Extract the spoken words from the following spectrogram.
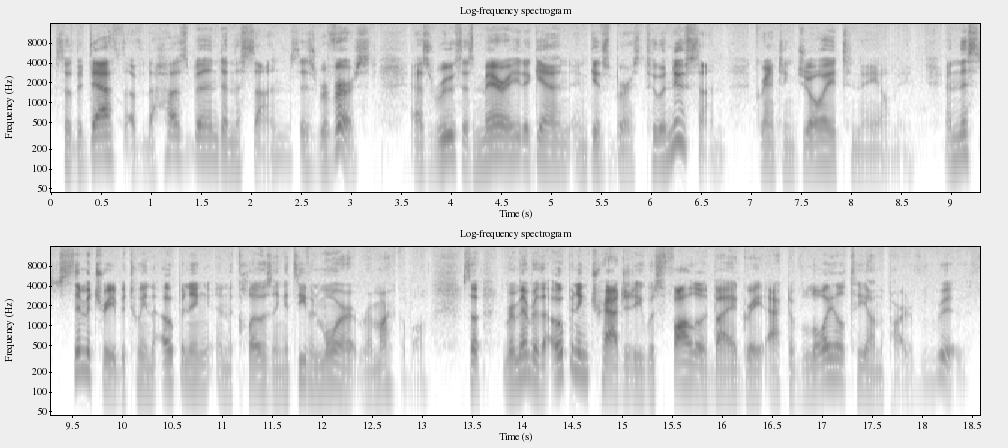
So the death of the husband and the sons is reversed as Ruth is married again and gives birth to a new son, granting joy to Naomi. And this symmetry between the opening and the closing, it's even more remarkable. So remember, the opening tragedy was followed by a great act of loyalty on the part of Ruth.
